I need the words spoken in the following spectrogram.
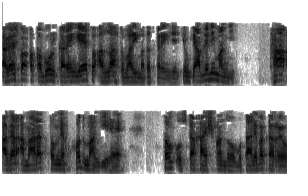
اگر اس کو آپ قبول کریں گے تو اللہ تمہاری مدد کریں گے، کیونکہ آپ نے نہیں مانگی۔ ہاں اگر امارت تم نے خود مانگی ہے، تم اس کا خواہش مند ہو، مطالبہ کر رہے ہو۔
